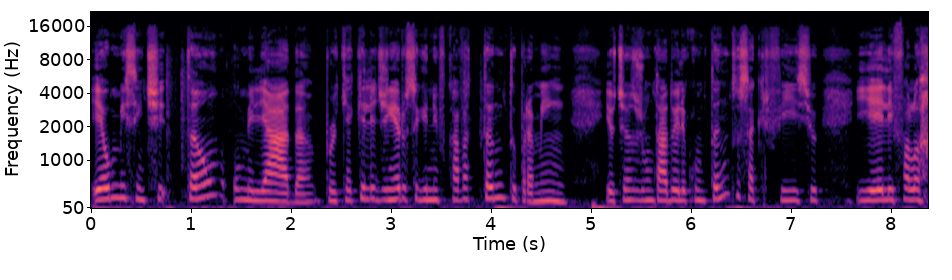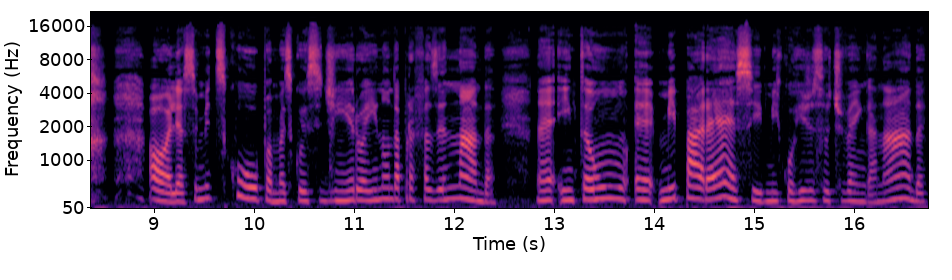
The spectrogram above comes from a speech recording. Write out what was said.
Eu me senti tão humilhada, porque aquele dinheiro significava tanto para mim. Eu tinha juntado ele com tanto sacrifício, e ele falou: olha, você me desculpa, mas com esse dinheiro aí não dá para fazer nada, né? Então, é, me parece, me corrija se eu estiver enganada,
